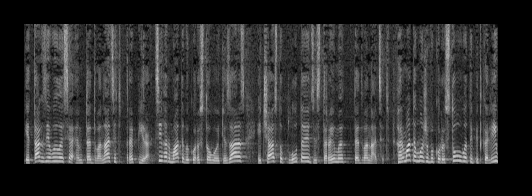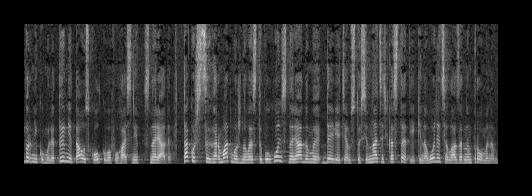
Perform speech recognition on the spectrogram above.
і так з'явилася МТ-12 Рапіра. Ці гармати використовують і зараз і часто плутають зі старими Т-12. Гармата може використовувати підкаліберні, кумулятивні та осколково-фугасні снаряди. Також з цих гармат можна вести вогонь снарядами 9М117 кастет, які наводяться лазерним променем.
